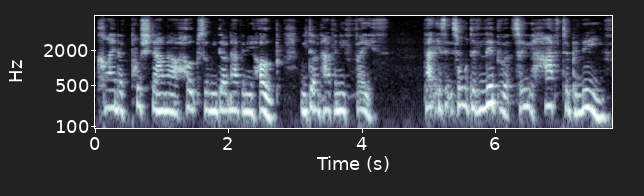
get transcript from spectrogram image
kind of push down our hope so we don't have any hope, we don't have any faith. That is, it's all deliberate. So you have to believe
